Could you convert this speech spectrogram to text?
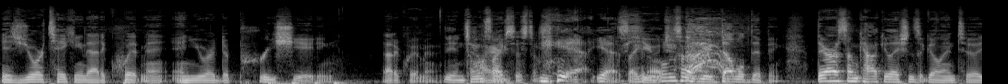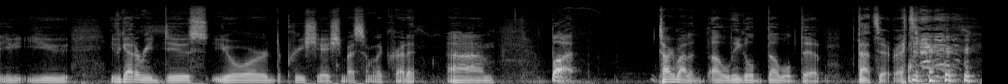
is you're taking that equipment and you are depreciating that equipment. The It's almost entire like- system. Yeah, yeah. It's, It's like huge. almost like you're double dipping. There are some calculations that go into it. You you you've got to reduce your depreciation by some of the credit. Um, but talk about a, a legal double dip. That's it right there.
